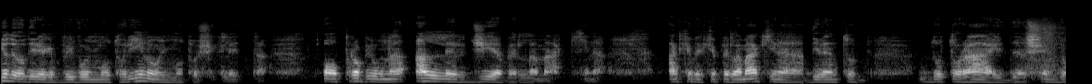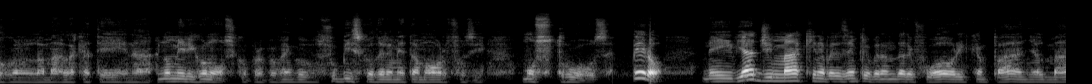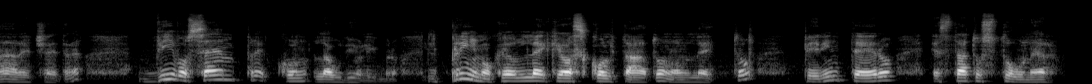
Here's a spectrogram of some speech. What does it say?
Io devo dire che vivo in motorino o in motocicletta. Ho proprio una allergia per la macchina, anche perché per la macchina divento dottor Hyde, scendo con la, la catena, non mi riconosco proprio, vengo, subisco delle metamorfosi mostruose. Però nei viaggi in macchina, per esempio per andare fuori, in campagna, al mare, eccetera, vivo sempre con l'audiolibro. Il primo che ho, che ho ascoltato, non letto, per intero è stato Stoner.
